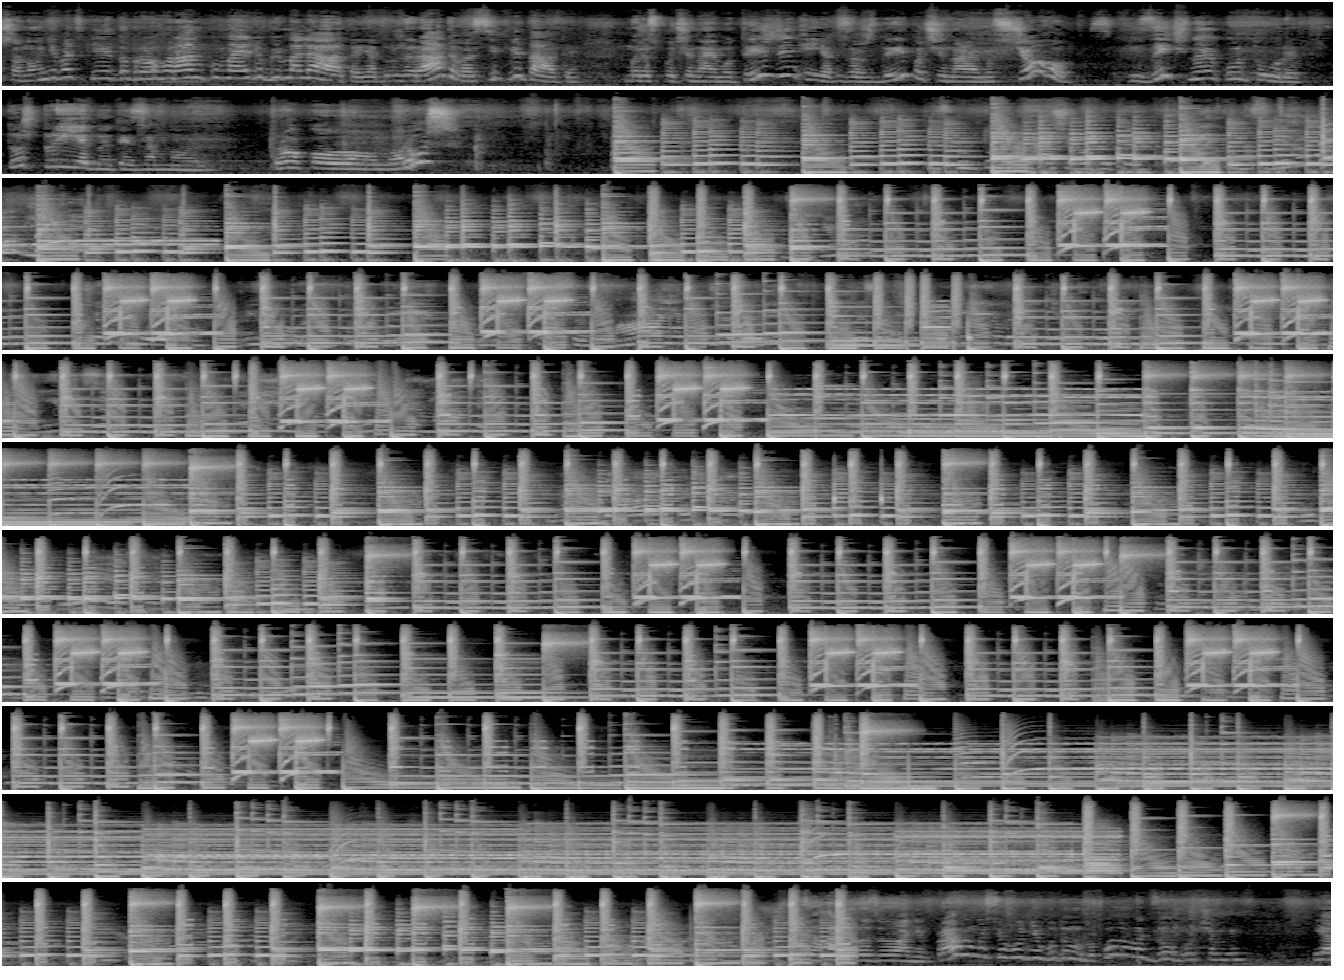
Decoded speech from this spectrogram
Шановні батьки, доброго ранку, мої любі малята. Я дуже рада вас всіх вітати. Ми розпочинаємо тиждень і, як завжди, починаємо з чого? З фізичної культури. Тож приєднуйтесь за мною. Кроком руш.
